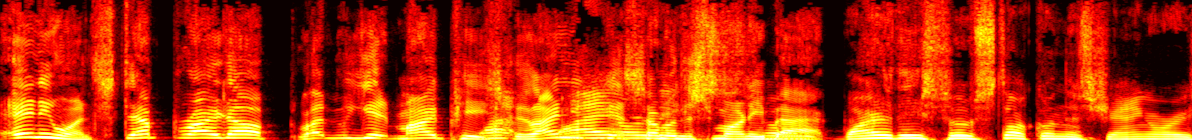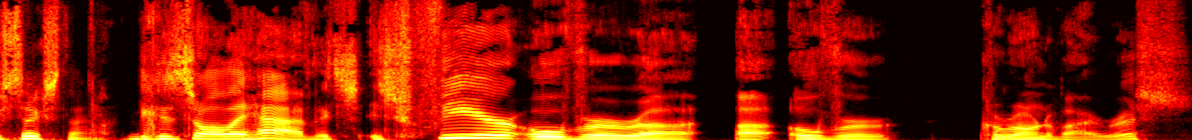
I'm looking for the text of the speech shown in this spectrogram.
anyone, step right up. Let me get my piece because I need to get some of this money so- back Why are they so stuck on this January 6th thing? because it's all they have. It's it's fear over uh, uh, over coronavirus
